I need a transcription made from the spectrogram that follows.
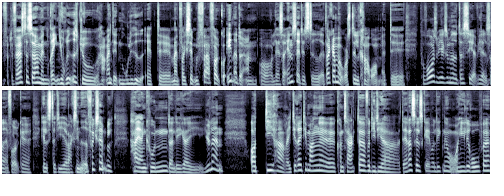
For det første så har man rent juridisk jo har man den mulighed, at øh, man for eksempel før folk går ind ad døren og lader sig ansætte et sted, at der kan man jo godt stille krav om, at øh, på vores virksomhed, der ser vi altså, at folk er helst, at de er vaccineret. For eksempel har jeg en kunde, der ligger i Jylland, og de har rigtig, rigtig mange øh, kontakter, fordi de har datterselskaber liggende over hele Europa.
